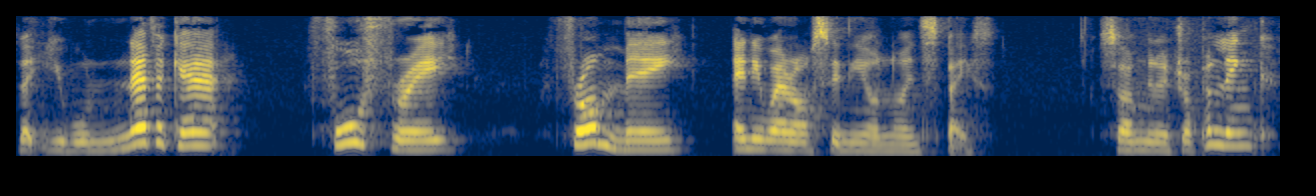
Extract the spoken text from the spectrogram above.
that you will never get for free from me anywhere else in the online space. So I'm going to drop a link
